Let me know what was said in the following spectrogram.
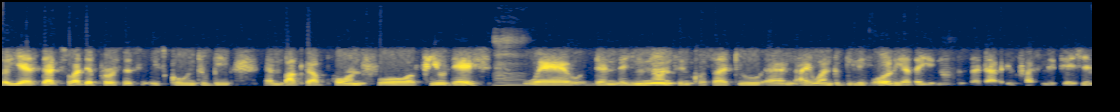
So yes, that's what the process is going to be embarked upon for a few days, mm. where then the unions in COSATU and I want to believe all the other unions that are in facilitation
